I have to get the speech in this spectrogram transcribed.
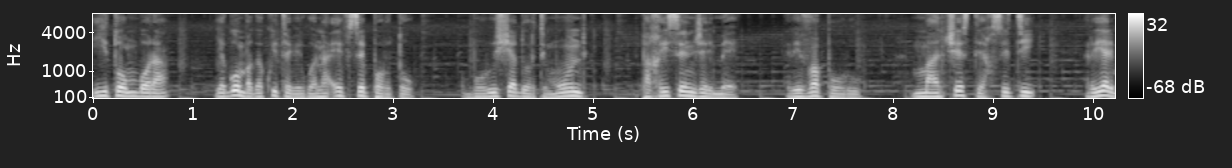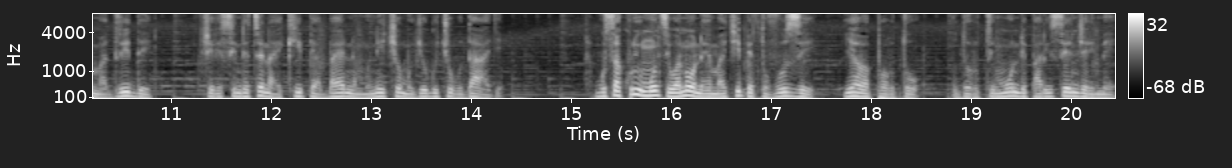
Iyi tombora yagombaga kwitabirwa na fc porto borussia dortmund paris saint germain liverpool manchester city real madrid chelsea ndetse na ekipe ya bayern munich yo mu gihugu cy'ubudage gusa kuri uyu munsi wa none aya makipe tuvuze yaba porto dortmund paris saint germain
